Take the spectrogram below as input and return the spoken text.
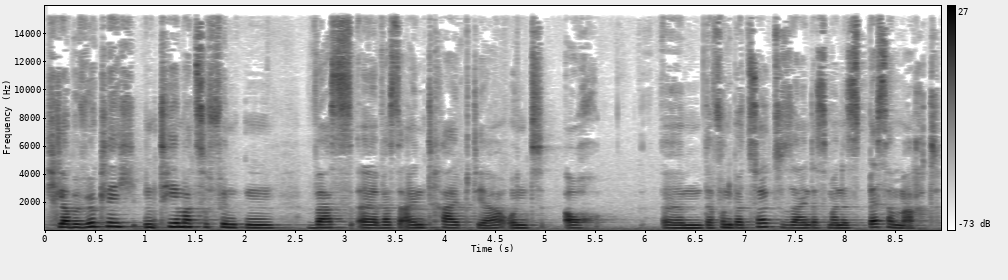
ich glaube wirklich, ein Thema zu finden, was, äh, was einen treibt, ja, und auch ähm, davon überzeugt zu sein, dass man es besser macht,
